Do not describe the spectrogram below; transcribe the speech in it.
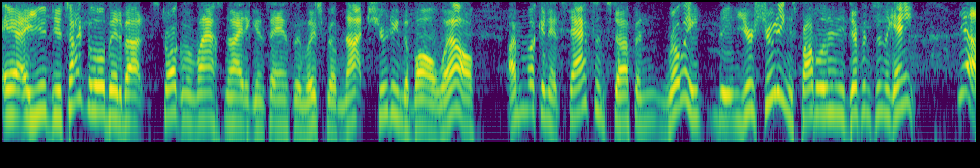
Yeah, you, you talked a little bit about struggling last night against Ansley Litchfield, not shooting the ball well. I'm looking at stats and stuff, and really, your shooting is probably the difference in the game. Yeah,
